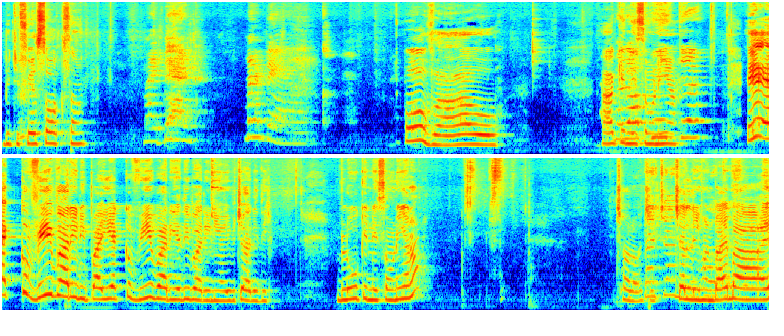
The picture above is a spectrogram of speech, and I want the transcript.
ਵਿੱਚ ਫਿਰ ਸੌਕਸ। ਆ my bag my bag oh wow ਆ ਕਿੰਨੀ ਸੋਹਣੀ ਆ। ਇਹ ਇੱਕ ਵੀ ਵਾਰੀ ਨਹੀਂ ਪਾਈ ਇੱਕ ਵੀ ਵਾਰੀ ਇਹਦੀ ਵਾਰੀ ਨਹੀਂ ਆਈ ਵਿਚਾਰੀ ਦੀ। ਬਲੂ ਕਿੰਨੀ ਸੋਹਣੀ ਆ ਨਾ। ਚਲੋ ਜੀ ਚੱਲੀ ਹੁਣ ਬਾਏ ਬਾਏ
